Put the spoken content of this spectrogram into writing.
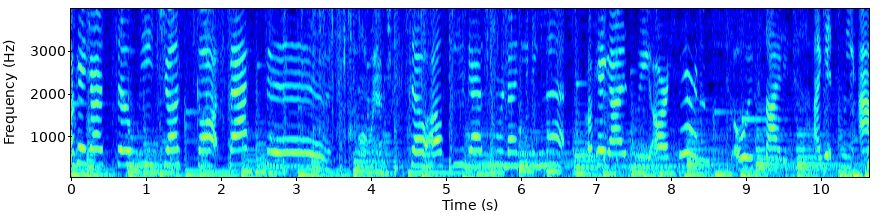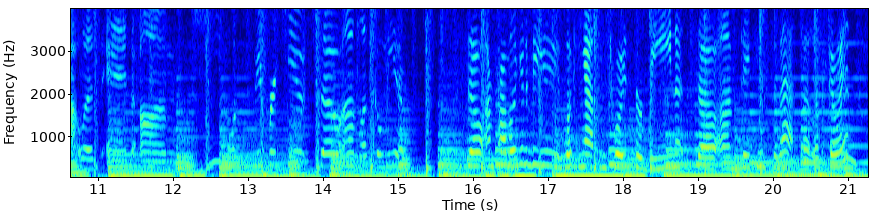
Okay, guys. So we just got fast food. Come on, Ranch. So I'll see you guys when we're done eating that. Okay, guys, we are here, and I'm so excited. I get to meet Atlas, and um, he looks super cute. So um, let's go meet him. So I'm probably gonna be looking at some toys for Bean. So um, stay tuned for that. But let's go in.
